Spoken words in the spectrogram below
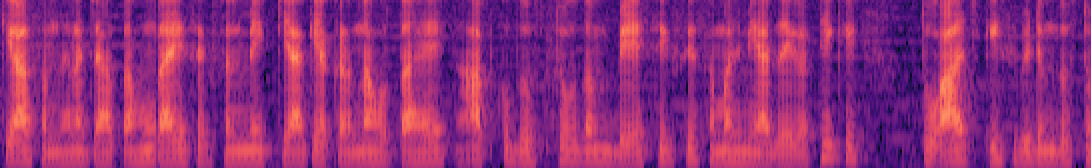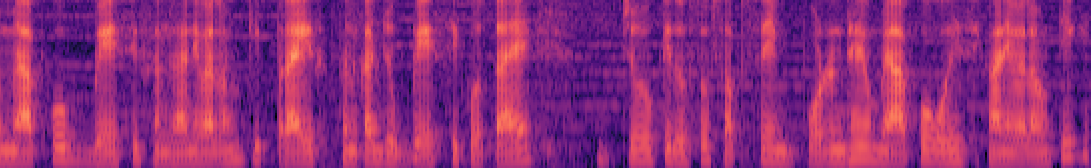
क्या समझाना चाहता हूँ प्राइस सेक्शन में क्या क्या करना होता है। आपको दोस्तों एकदम बेसिक से समझ में आ जाएगा, ठीक है? तो आज की इस वीडियो में दोस्तों मैं आपको बेसिक समझाने वाला हूँ कि प्राइस सेक्शन का जो बेसिक होता है जो कि दोस्तों सबसे इम्पोर्टेंट है मैं आपको वही सिखाने वाला हूँ, ठीक है?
